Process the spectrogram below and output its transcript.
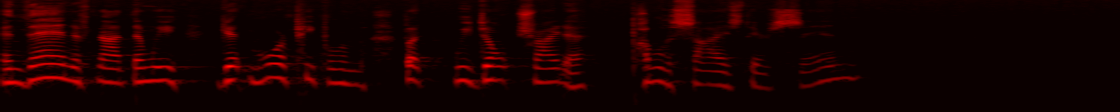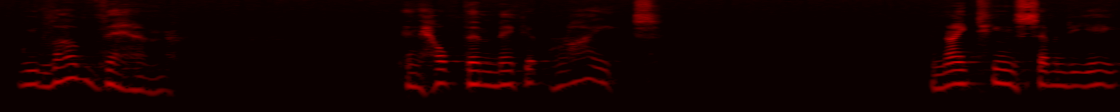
And then, if not, then we get more people, but we don't try to publicize their sin. We love them and help them make it right. In 1978,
